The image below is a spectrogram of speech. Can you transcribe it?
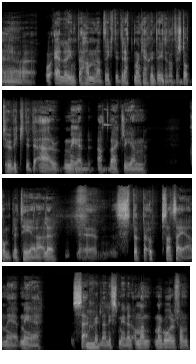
Eh, och, eller inte hamnat riktigt rätt. Man kanske inte riktigt har förstått hur viktigt det är med att verkligen komplettera eller eh, stötta upp så att säga med, med särskilda Mm. livsmedel. Om man, man går från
